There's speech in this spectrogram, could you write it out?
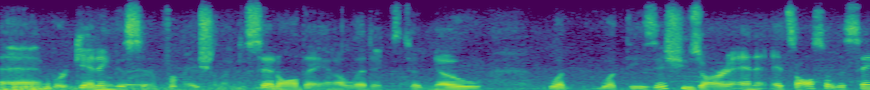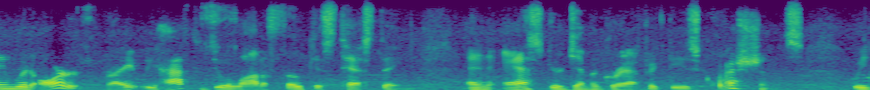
And we're getting this information like i said all the analytics to know what what these issues are. And it's also the same with art right? We have to do a lot of focus testing and ask your demographic these questions. We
